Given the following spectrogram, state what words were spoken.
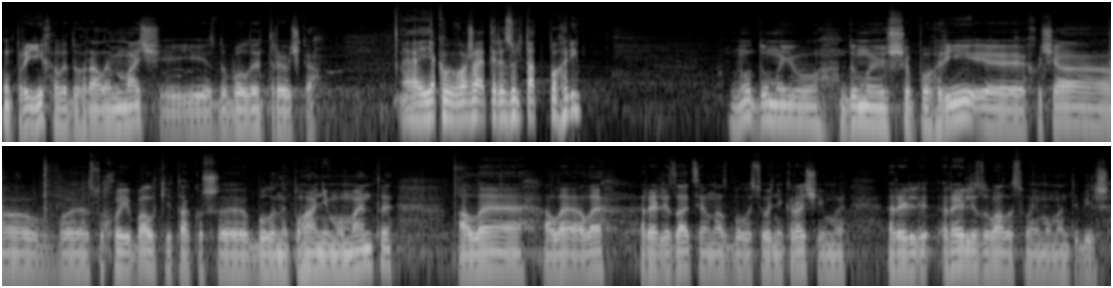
ну, приїхали, дограли матч і здобули три очка. Е, Як ви вважаєте результат по грі? Ну, думаю, думаю, що по грі, е, хоча в сухої балки також е, були непогані моменти, але, але, але реалізація в нас була сьогодні краще, і ми реалізували свої моменти більше.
